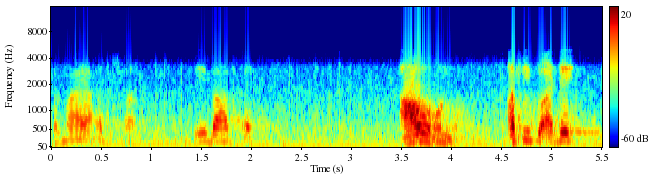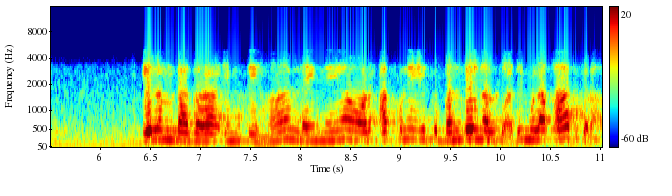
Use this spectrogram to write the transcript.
فرمایا اچھا یہ بات ہے۔ آؤ ہن، اسی تو علم کا ذرا امتحان لینا اور اپنے ایک بندے نال ملاقات کرا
